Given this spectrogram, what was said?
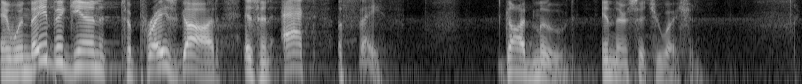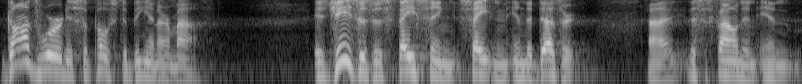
And when they begin to praise God as an act of faith, God moved in their situation. God's word is supposed to be in our mouth. As Jesus is facing Satan in the desert, uh, this is found in, in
